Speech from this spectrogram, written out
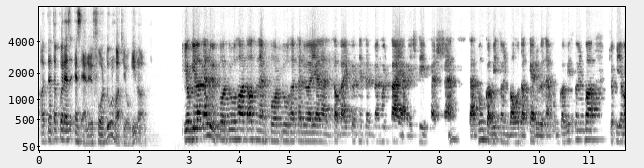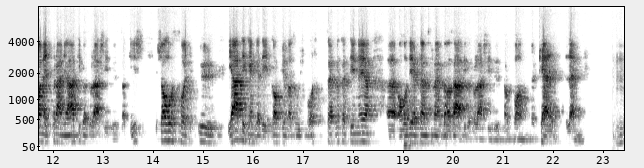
Tehát akkor ez, ez előfordulhat jogilag? Jogilag előfordulhat, az nem fordulhat elő a jelen szabálykörnyezetben, hogy pályára is léphessen, tehát munkaviszonyba oda kerülne munkaviszonyba, csak ugye van egy fránya átigazolási időszak is, és ahhoz, hogy ő játékengedélyt kapjon az új sportszervezeténél, eh, ahhoz értelemszerűen az átigazolási időszakban kell lenni. Mhm.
